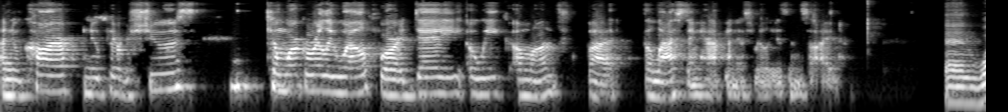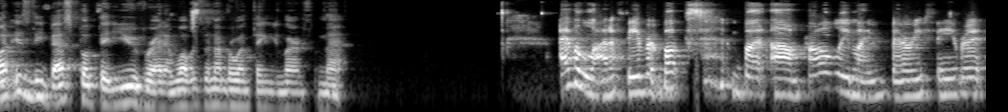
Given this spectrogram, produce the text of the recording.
A new car, a new pair of shoes can work really well for a day, a week, a month, but the lasting happiness really is inside. And what is the best book that you've read, and what was the number one thing you learned from that? I have a lot of favorite books, but um, probably my very favorite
